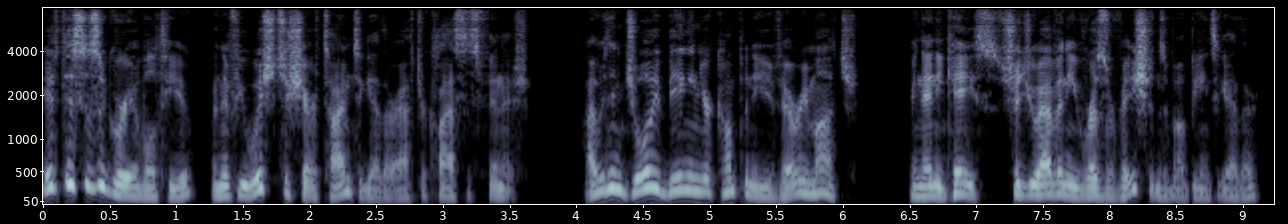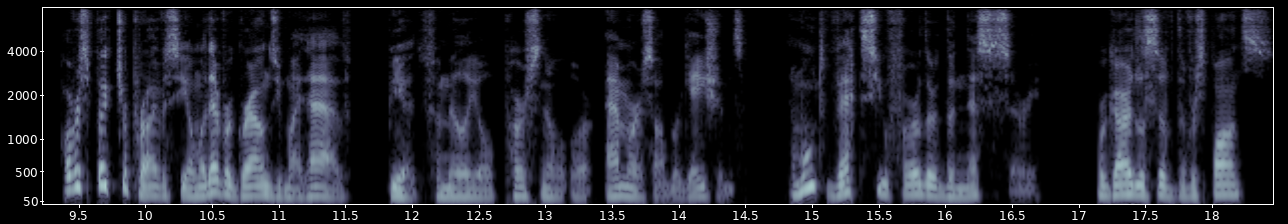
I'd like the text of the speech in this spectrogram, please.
If this is agreeable to you, and if you wish to share time together after classes finish, I would enjoy being in your company very much. In any case, should you have any reservations about being together, I'll respect your privacy on whatever grounds you might have, be it familial, personal, or amorous obligations, and won't vex you further than necessary. Regardless of the response,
